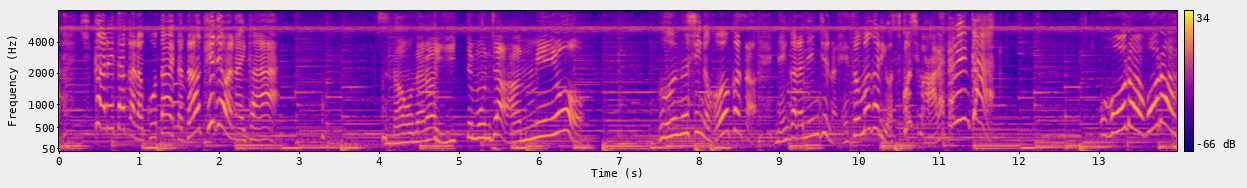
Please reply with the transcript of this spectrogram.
あ聞かれたから答えただけではないか。素直ならいいってもんじゃあんめよ。大主の方こそ年がら年中のへそ曲がりを少しも改めんか。ほらほら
